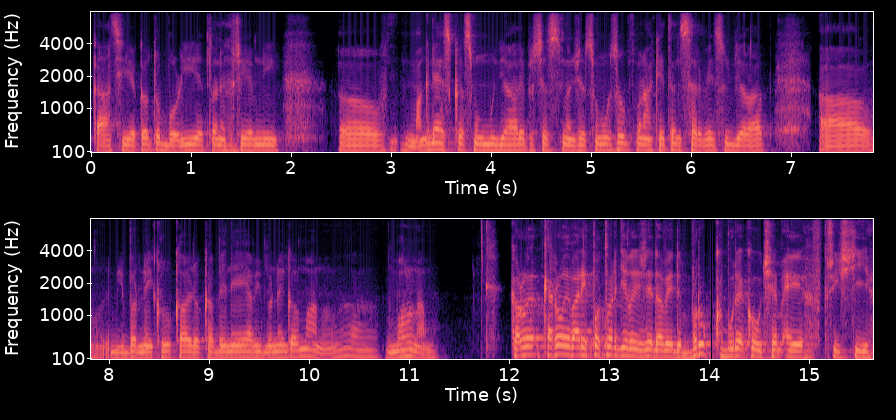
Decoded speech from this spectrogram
kácí, jako to bolí, je to nepříjemný. Magnéska jsme mu dělali, prostě snažili jsme mu po nějaký ten servis udělat a výborný kluk, ale do kabiny a výborný golman, no, a mohl nám. Karol Vary potvrdili, že David Bruk bude koučem i v příští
